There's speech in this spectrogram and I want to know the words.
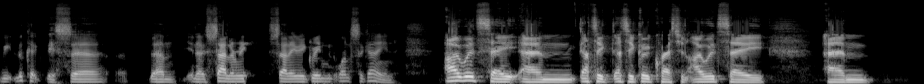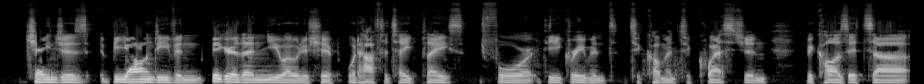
look at this, uh, um, you know, salary salary agreement once again. I would say um, that's a that's a good question. I would say um, changes beyond even bigger than new ownership would have to take place for the agreement to come into question because it's uh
